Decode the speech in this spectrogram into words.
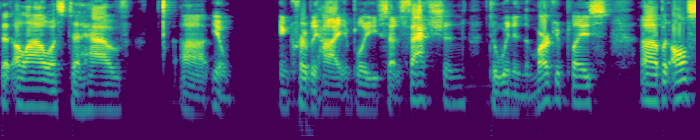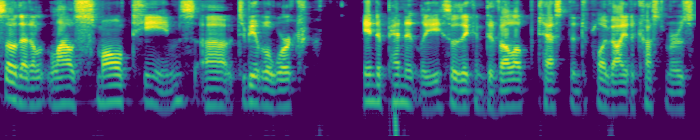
that allow us to have, uh, you know, incredibly high employee satisfaction to win in the marketplace, uh, but also that allows small teams uh, to be able to work independently so they can develop, test, and deploy value to customers,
